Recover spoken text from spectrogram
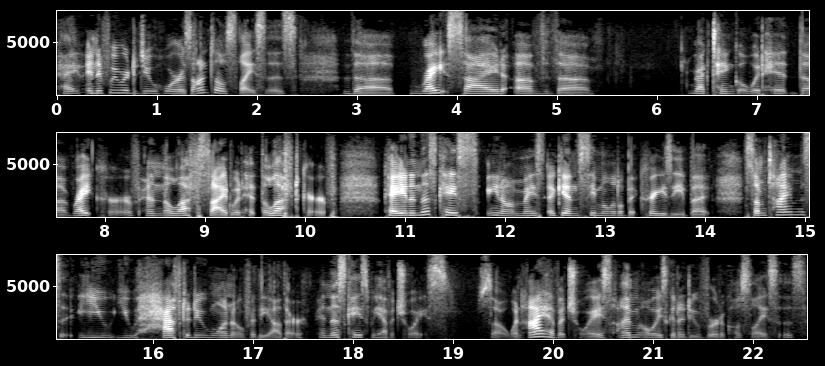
Okay, and if we were to do horizontal slices, the right side of the rectangle would hit the right curve and the left side would hit the left curve. Okay, and in this case, you know, it may again seem a little bit crazy, but sometimes you you have to do one over the other. In this case, we have a choice. So when I have a choice, I'm always going to do vertical slices.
